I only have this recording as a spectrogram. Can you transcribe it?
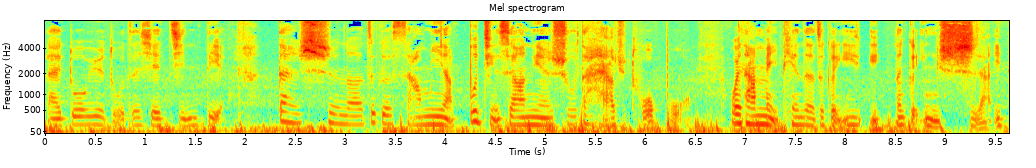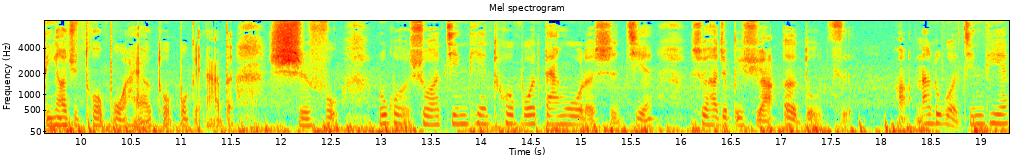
来多阅读这些经典，但是呢，这个沙弥啊，不仅是要念书，他还要去托钵，为他每天的这个一一那个饮食啊，一定要去托钵，还要托钵给他的师傅。如果说今天托钵耽误了时间，所以他就必须要饿肚子。好，那如果今天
